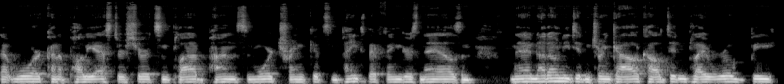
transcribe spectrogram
that wore kind of polyester shirts and plaid pants and wore trinkets and painted their fingers nails and now not only didn't drink alcohol didn't play rugby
